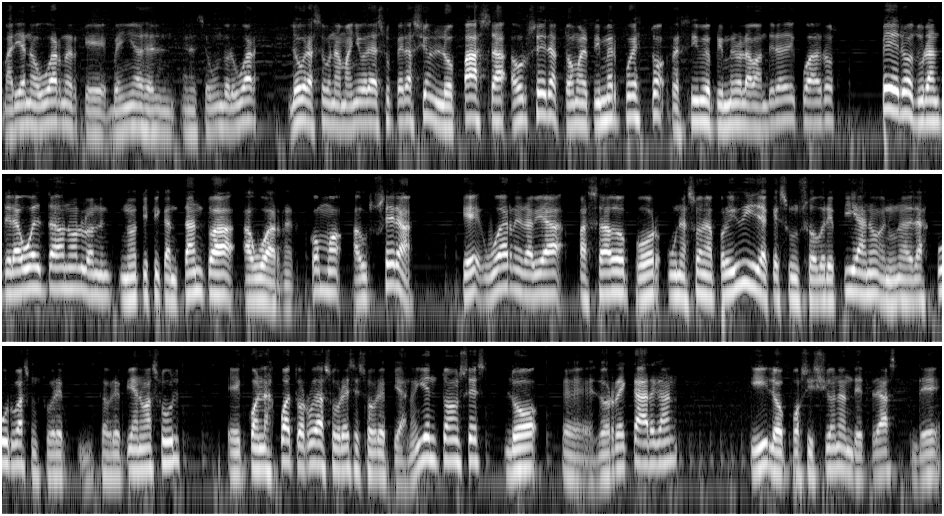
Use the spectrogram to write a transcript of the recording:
Mariano Werner, que venía en el segundo lugar, logra hacer una maniobra de superación, lo pasa a Ursera, toma el primer puesto, recibe primero la bandera de cuadros, pero durante la vuelta de honor lo notifican tanto a, Warner como a Ursera que Warner había pasado por una zona prohibida, que es un sobrepiano en una de las curvas, un sobrepiano azul, eh, con las cuatro ruedas sobre ese sobrepiano. Y entonces lo, eh, lo recargan y lo posicionan detrás de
